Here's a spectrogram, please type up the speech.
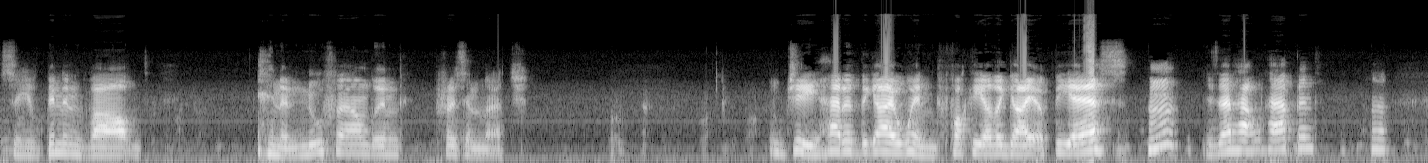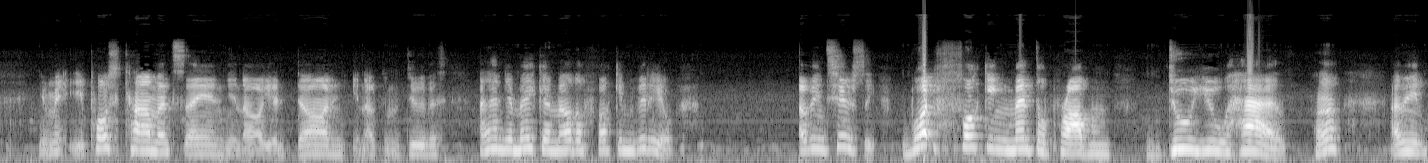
So you've been involved in a Newfoundland prison match. Gee, how did the guy win? Fuck the other guy up the ass? Hmm? Is that how it happened? Huh? You you post comments saying, you know, you're done, you're not gonna do this, and then you make another fucking video. I mean, seriously, what fucking mental problem do you have? Huh? I mean,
